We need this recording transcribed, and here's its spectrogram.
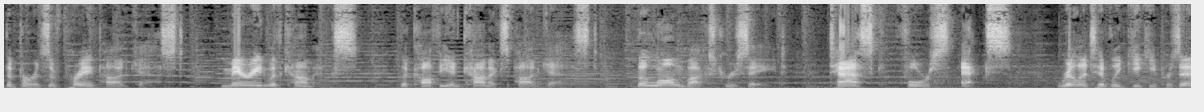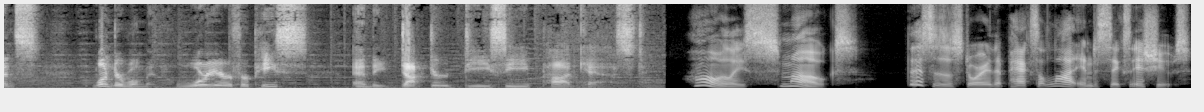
the Birds of Prey podcast, Married with Comics, the Coffee and Comics podcast, the Longbox Crusade, Task Force X, Relatively Geeky Presents, Wonder Woman, Warrior for Peace, and the Dr. DC podcast. Holy smokes. This is a story that packs a lot into six issues.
